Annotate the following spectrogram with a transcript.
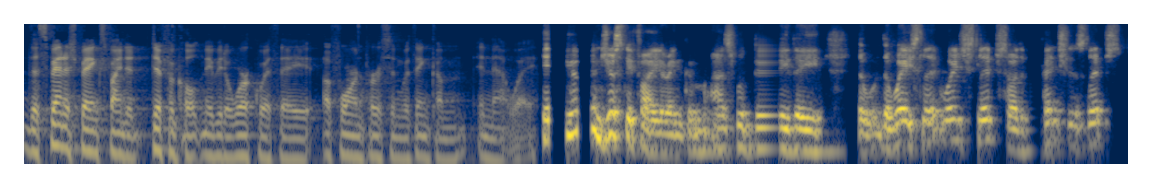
the Spanish banks find it difficult maybe to work with a, a foreign person with income in that way. If you can justify your income, as would be the, the, the wage, wage slips or the pension slips,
